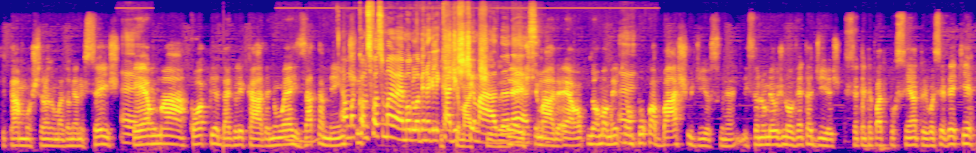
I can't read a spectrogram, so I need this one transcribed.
que está mostrando mais ou menos 6, é. é. uma cópia da glicada, não é uhum. exatamente. É uma, como se fosse uma hemoglobina glicada estimada, né? É, estimada. É, normalmente é. é. um pouco abaixo disso, né? Isso é nos meus 90 dias, 74%. E você vê que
